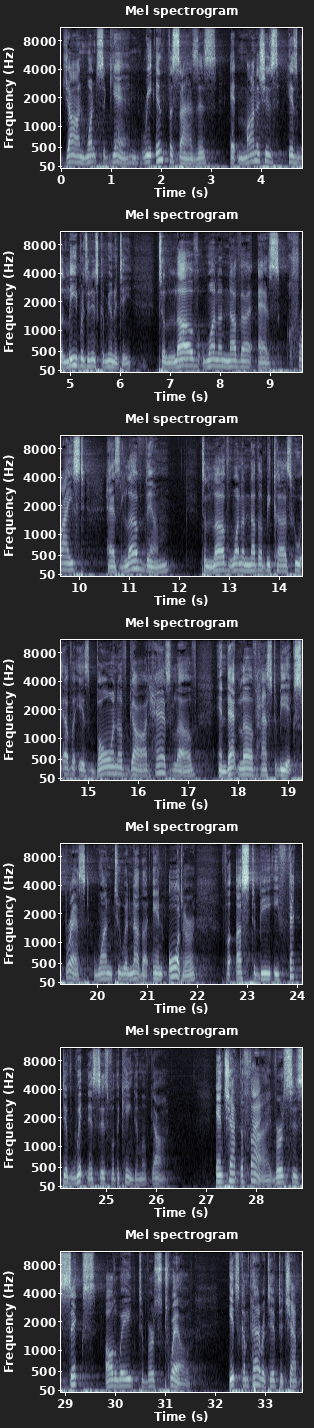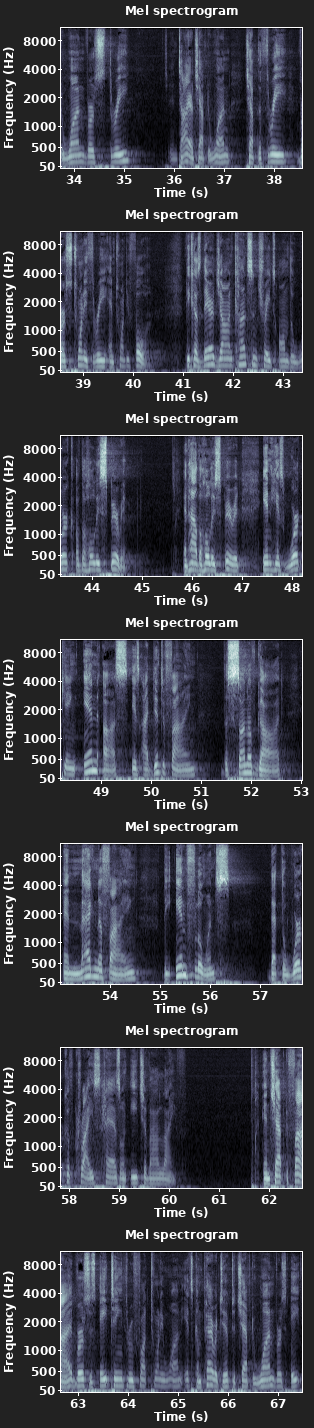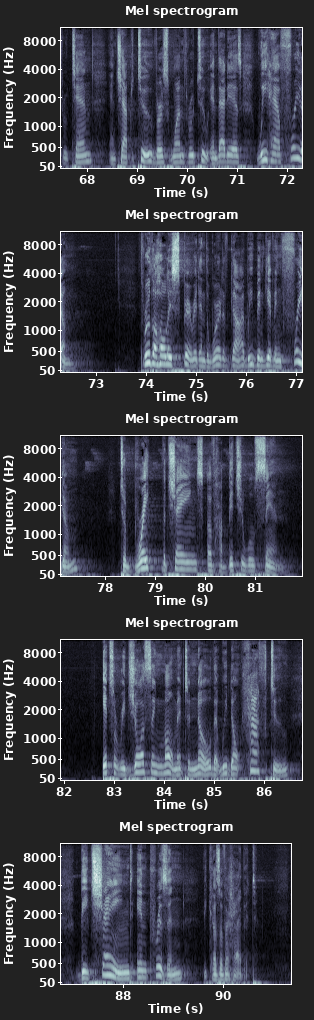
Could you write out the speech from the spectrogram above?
John once again reemphasizes, admonishes his believers in his community to love one another as Christ has loved them, to love one another because whoever is born of God has love, and that love has to be expressed one to another in order for us to be effective witnesses for the kingdom of God. In chapter 5, verses 6 all the way to verse 12, it's comparative to chapter 1, verse 3, entire chapter 1, chapter 3, verse 23 and 24. Because there, John concentrates on the work of the Holy Spirit and how the Holy Spirit, in his working in us, is identifying the Son of God and magnifying the influence that the work of Christ has on each of our life. In chapter 5, verses 18 through 21, it's comparative to chapter 1, verse 8 through 10, and chapter 2, verse 1 through 2. And that is, we have freedom. Through the Holy Spirit and the Word of God, we've been given freedom to break the chains of habitual sin. It's a rejoicing moment to know that we don't have to be chained in prison because of a habit.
